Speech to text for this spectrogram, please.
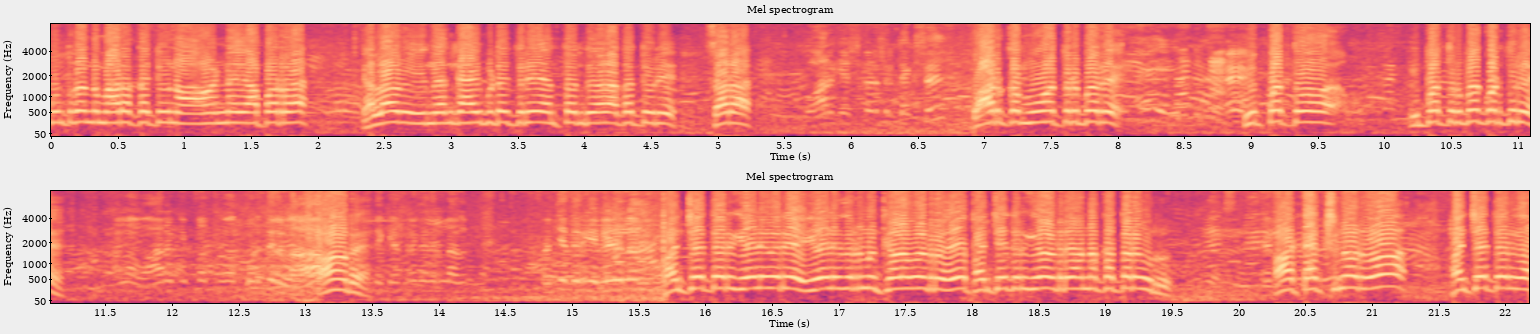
ಕುಂತ್ಕೊಂಡು ಮಾರಕತ್ತೀವಿ ನಾವು, ಅಣ್ಣ ವ್ಯಾಪಾರ. ಎಲ್ಲರೂ ಹಿಂಗೆ ಆಗಿಬಿಟ್ಟೈತೆ ರೀ ಅಂತಂದು ಹೇಳಕತ್ತೀವಿ ರೀ ಸರ, ವಾರಕ್ಕೆ ಮೂವತ್ತು ರೂಪಾಯಿ ರೀ. ಇಪ್ಪತ್ತು ಇಪ್ಪತ್ತು ರೂಪಾಯಿ ಕೊಡ್ತೀವಿ ರೀ ಹ್ಞೂ ರೀ ಪಂಚಾಯತ್ರಿಗೆ ಹೇಳಿವ್ರಿ ಹೇಳಿದ್ರು ಕೇಳಬೇಡ್ರಿ. ಪಂಚಾಯತ್ರಿಗೆ ಹೇಳ್ರಿ ಅನ್ನಕತ್ತಾರ ಇವ್ರು. ಆ ಟ್ಯಾಕ್ಸ್ನವರು ಪಂಚಾಯತ್ರಿಗೆ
